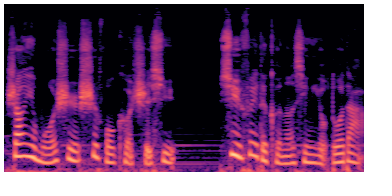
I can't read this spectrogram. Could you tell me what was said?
商业模式是否可持续？续费的可能性有多大？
